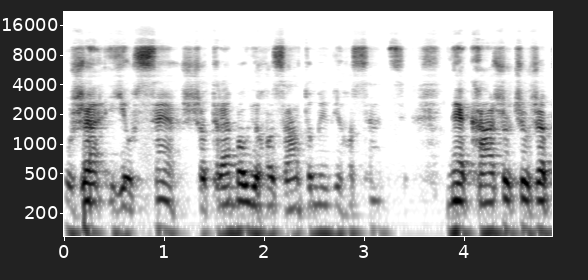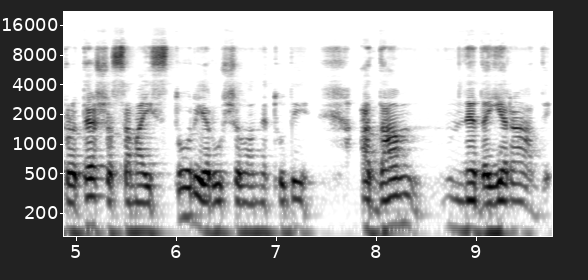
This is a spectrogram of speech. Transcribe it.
Уже є все, що треба в його задумі, в його серці, не кажучи вже про те, що сама історія рушила не туди. Адам не дає ради,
